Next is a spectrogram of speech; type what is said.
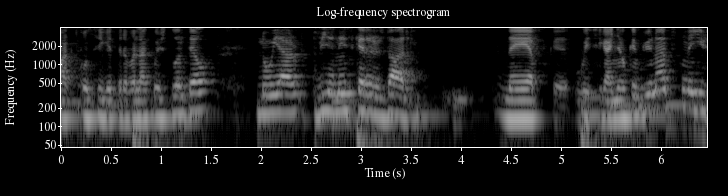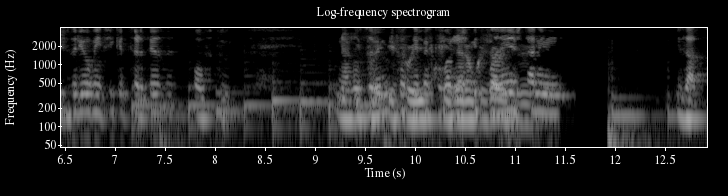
facto consiga trabalhar com este plantel, não ia, podia nem sequer ajudar na época o Benfica ganhar o campeonato, nem ajudaria o Benfica de certeza para o futuro. Nós não e sabemos foi, quanto tempo é que o Roger Smith planeia estar em. Exato.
